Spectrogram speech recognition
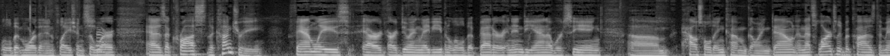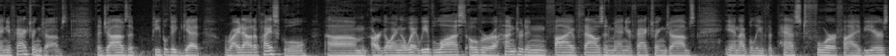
a little bit more than inflation. So sure. whereas across the country, families are, are doing maybe even a little bit better. In Indiana, we're seeing um, household income going down, and that's largely because the manufacturing jobs, the jobs that people could get right out of high school, um, are going away. We've lost over 105,000 manufacturing jobs in, I believe, the past four or five years,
